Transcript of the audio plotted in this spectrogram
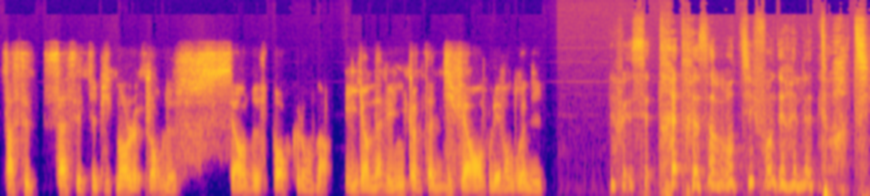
ça c'est ça c'est typiquement le genre de séance de sport que l'on a. Et il y en avait une comme ça différente les vendredis. c'est très très inventif, on dirait de la tortue.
